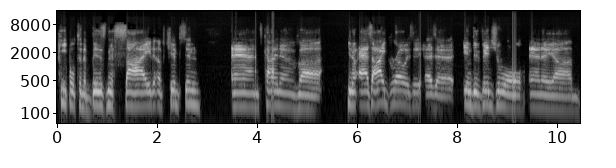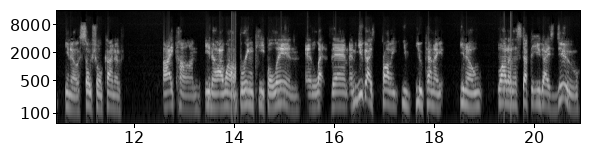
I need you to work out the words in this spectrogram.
people to the business side of Chibson? And kind of uh, you know as I grow as a as a individual and a um, you know social kind of icon you know I want to bring people in and let them I mean you guys probably you you kind of you know a lot of the stuff that you guys do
